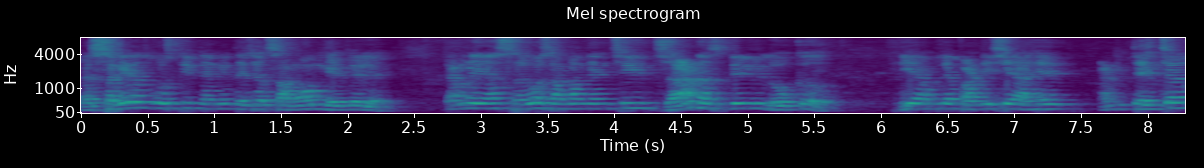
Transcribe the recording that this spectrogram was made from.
या सगळ्याच गोष्टी त्यांनी त्याच्यात सामावून घेतलेल्या आहेत. त्यामुळे या सर्वसामान्यांची जाण असलेली लोक ही आपल्या पाठीशी आहेत आणि त्यांच्या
